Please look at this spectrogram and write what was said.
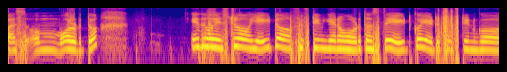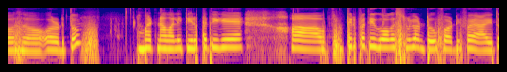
ಬಸ್ ಹೊರಡ್ತು. ಇದು ಎಷ್ಟು ಏಯ್ಟ್ ಫಿಫ್ಟೀನ್ಗೇನೋ ಹೊರಡ್ತು ಅನಿಸುತ್ತೆ. ಏಯ್ಟ್ಗೋ ಏಯ್ಟ್ ಫಿಫ್ಟೀನ್ಗೋ ಹೊರಡ್ತು. ಬಟ್ ನಾವು ಅಲ್ಲಿ ತಿರುಪತಿಗೆ ತಿರುಪತಿಗೆ ಹೋಗೋಷ್ಟ್ರೊಳಗೆ ಒಂದು ಟೂ ಫಾರ್ಟಿ ಫೈವ್ ಆಯಿತು.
